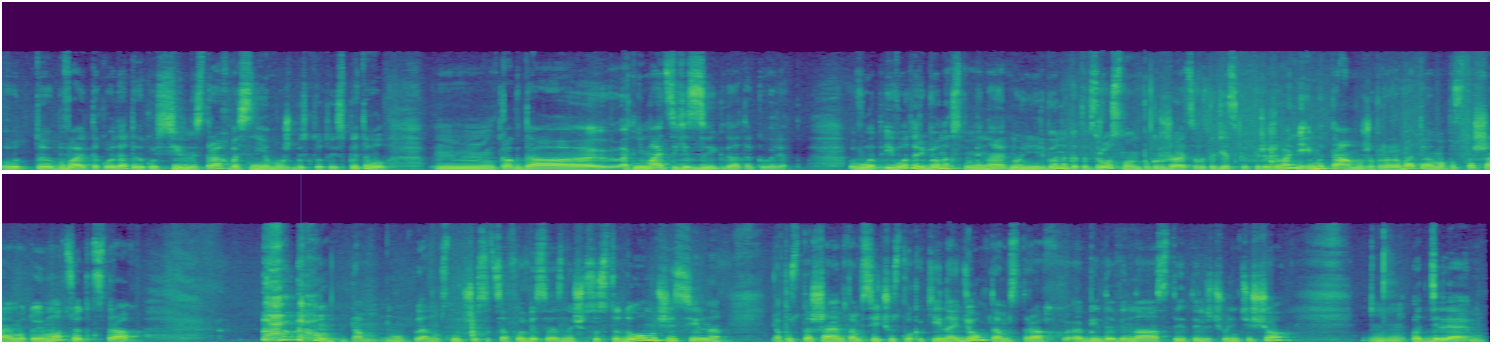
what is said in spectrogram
Вот э, бывает такое, да, такой сильный страх во сне, может быть, кто-то испытывал, когда отнимается язык, да, так говорят. Вот. И вот ребенок вспоминает, ну не ребенок, это взрослый, он погружается в это детское переживание, и мы там уже прорабатываем, опустошаем эту эмоцию, этот страх – там, ну, в данном случае социофобия связана еще со стыдом очень сильно, опустошаем там все чувства, какие найдем, там страх, обида, вина, стыд или что-нибудь еще, отделяем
